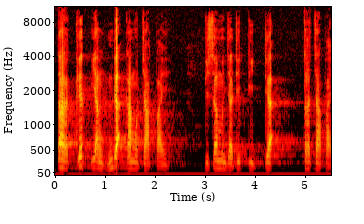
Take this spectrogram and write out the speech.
target yang hendak kamu capai bisa menjadi tidak tercapai,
